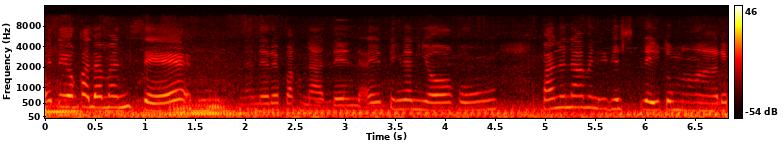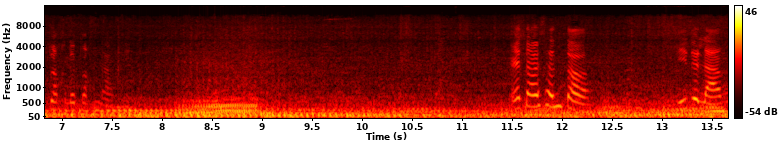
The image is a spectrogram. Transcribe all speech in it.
Ito yung kalamansi na nirepack natin. Ay, tingnan nyo kung paano namin i-display itong mga repack-repack namin. Ito, saan to? Dito lang?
